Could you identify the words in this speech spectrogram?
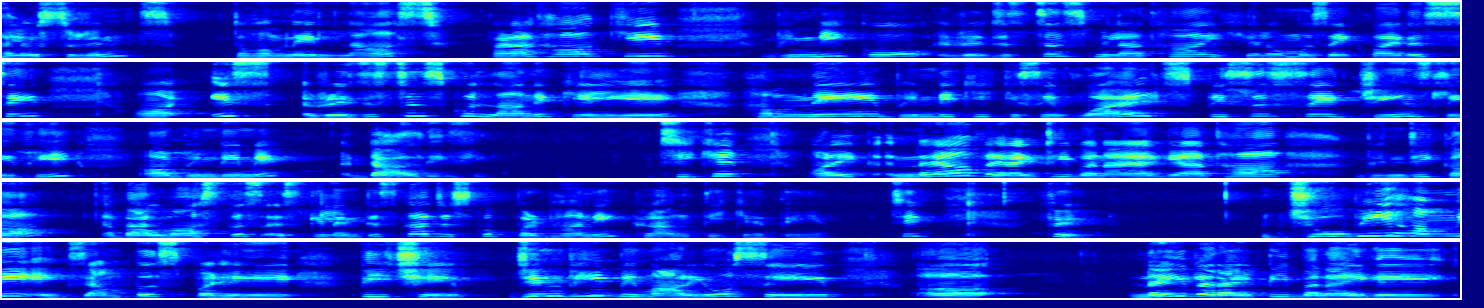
Hello students तो हमने last पढ़ा था कि भिंडी को रेजिस्टेंस मिला था येलो मोजाइक वायरस से और इस रेजिस्टेंस को लाने के लिए हमने भिंडी की किसी वाइल्ड स्पीसीज से जीन्स ली थी और भिंडी में डाल दी थी। ठीक है? और एक नया वैरायटी बनाया गया था भिंडी का बैलमास्कस एस्किलेंटिस का, जिसको प्रभानी क्रांति कहते हैं। ठीक? फिर जो भी हमने एग्जाम्पल्स पढ़े पीछे, जिन भी बीमारियों से नई वैरायटी बनाई गई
